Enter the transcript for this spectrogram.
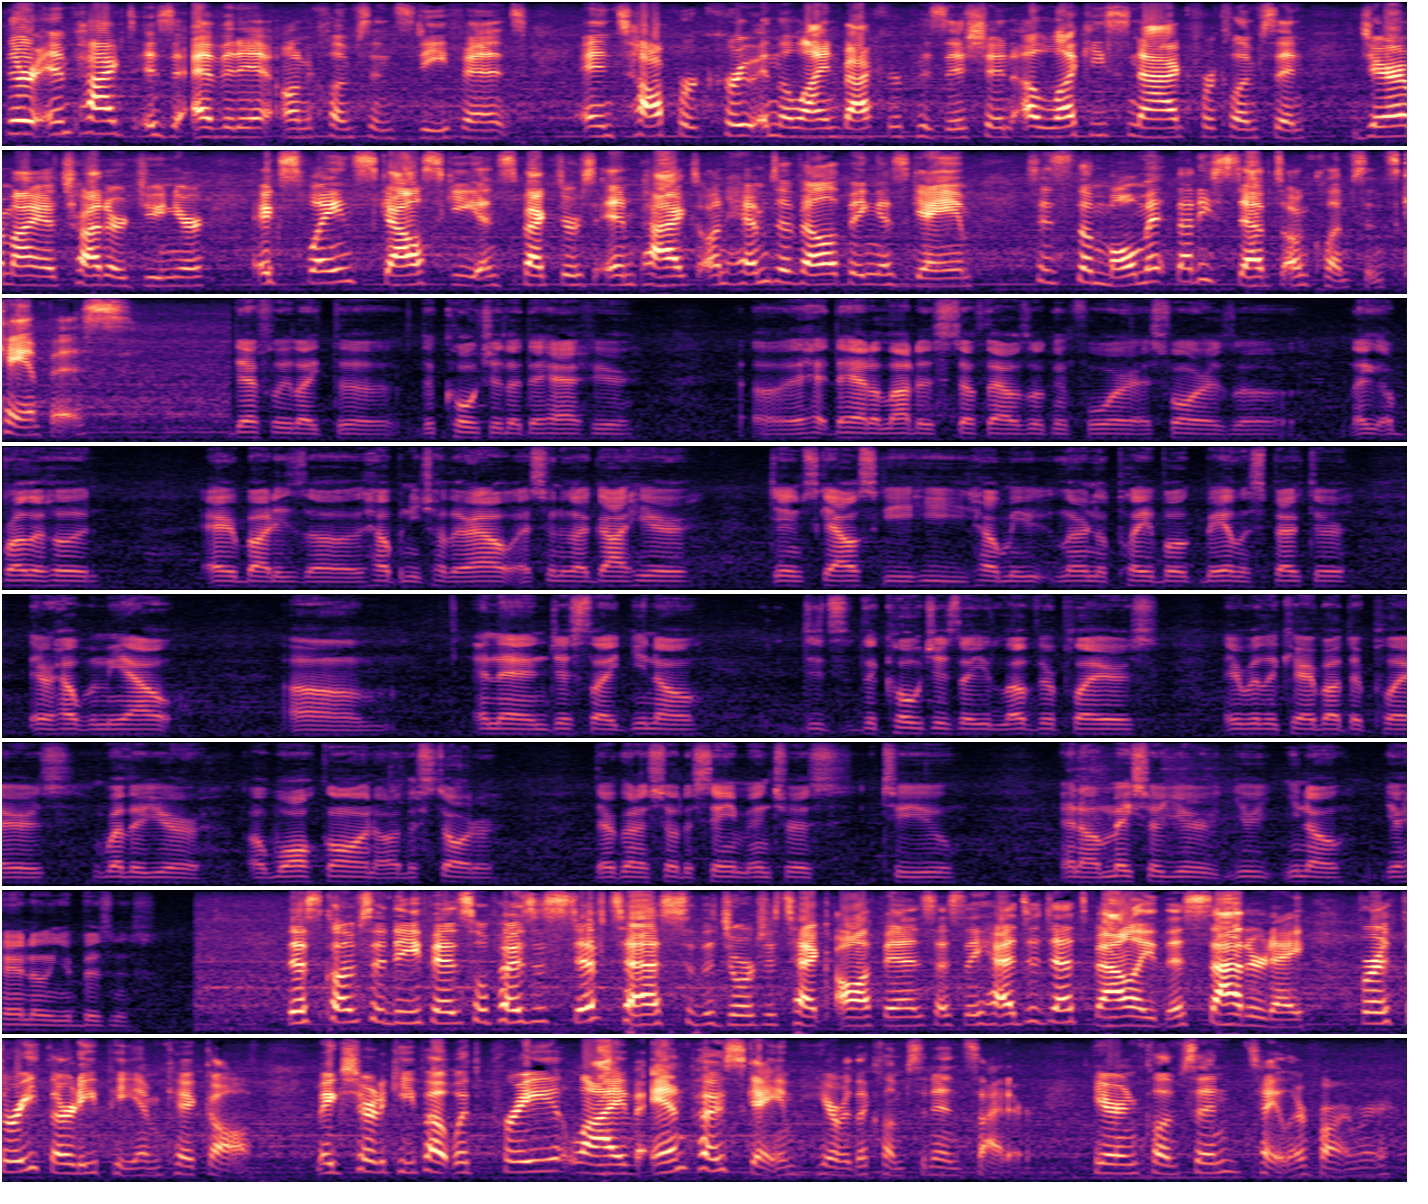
Their impact is evident on Clemson's defense. And top recruit in the linebacker position, a lucky snag for Clemson, Jeremiah Trotter Jr., explains Skalski and Spector's impact on him developing his game since the moment that he stepped on Clemson's campus. Definitely like the, the culture that they have here. Uh, they, had, they, had, a lot of stuff that I was looking for as far as uh, like a brotherhood. Everybody's uh, helping each other out. As soon as I got here, James Skalski, he helped me learn the playbook. Baylon Spector, they were helping me out. Um, and then just like, you know, the coaches, they love their players. They really care about their players. Whether you're a walk-on or the starter, they're going to show the same interest to you. And uh, make sure you're, you're, you know, you're handling your business. This Clemson defense will pose a stiff test to the Georgia Tech offense as they head to Death Valley this Saturday for a 3.30 p.m. kickoff. Make sure to keep up with pre, live, and post-game here with the Clemson Insider. Here in Clemson, Taylor Farmer.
